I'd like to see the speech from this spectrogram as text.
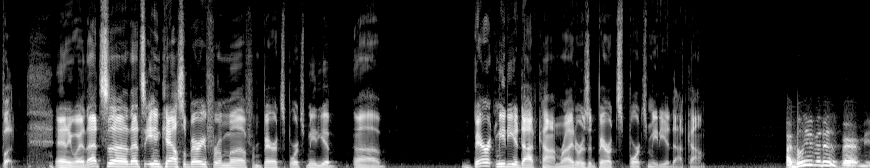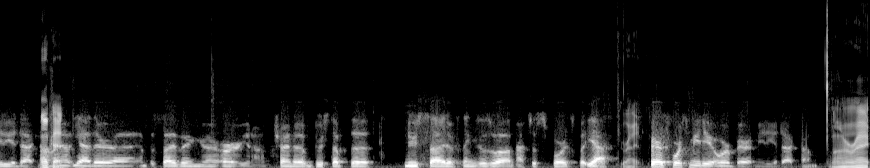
But anyway, that's uh, that's Ian Casselberry from uh, from Barrett Sports Media, uh, BarrettMedia.com, right, or is it BarrettSportsMedia.com? I believe it is BarrettMedia.com. Okay. yeah, they're uh, emphasizing or, or, you know trying to boost up the news side of things as well, not just sports. But yeah, right. Barrett Sports Media or BarrettMedia.com. All right.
